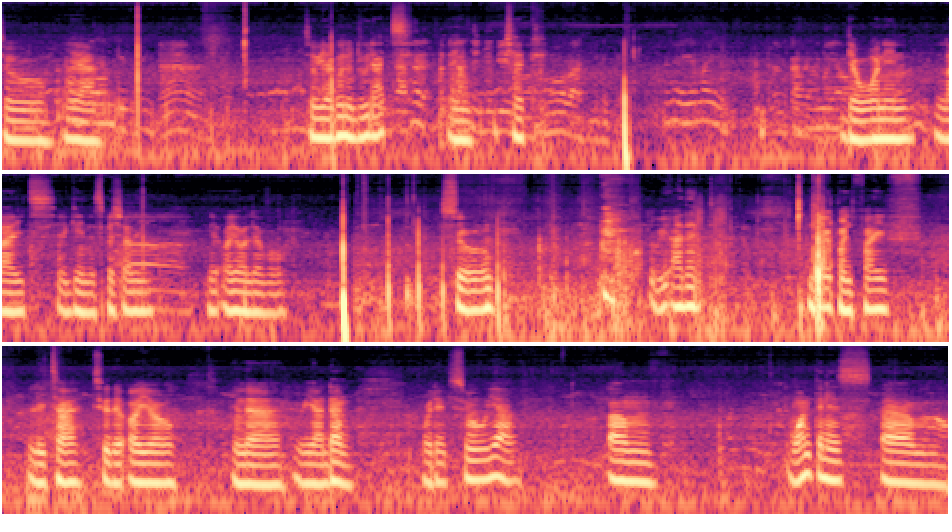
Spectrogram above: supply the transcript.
So yeah. So we are going to do that and check the warning lights again especially the oil level. So we added 0.5 liter to the oil and uh, we are done with it. So yeah um, one thing is um,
